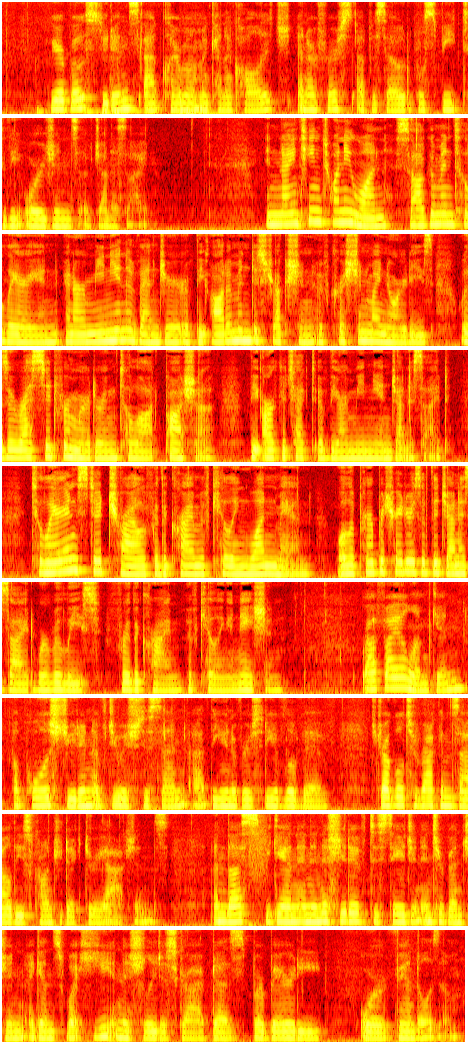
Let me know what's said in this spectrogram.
We are both students at Claremont McKenna College, and our first episode will speak to the origins of genocide. In 1921, Soghomon Tehlirian, an Armenian avenger of the Ottoman destruction of Christian minorities, was arrested for murdering Talat Pasha, the architect of the Armenian genocide. Tehlirian stood trial for the crime of killing one man, while the perpetrators of the genocide were released for the crime of killing a nation. Raphael Lemkin, a Polish student of Jewish descent at the University of Lviv, struggled to reconcile these contradictory actions, and thus began an initiative to stage an intervention against what he initially described as barbarity or vandalism.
